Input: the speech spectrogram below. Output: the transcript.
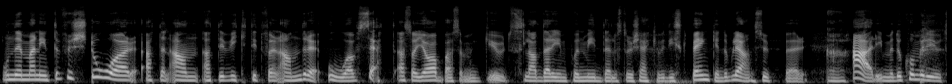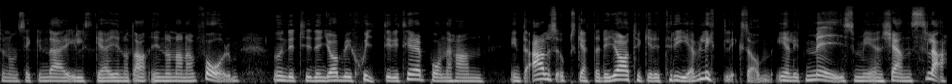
Och när man inte förstår att, an- att det är viktigt för den andra oavsett. Alltså jag bara så men gud sladdar in på en middag eller står och käkar vid diskbänken. Då blir han superarg. Men då kommer det ut som någon sekundär ilska i, något, i någon annan form. Under tiden jag blir skitirriterad på när han inte alls uppskattar det jag tycker är trevligt liksom. Enligt mig som är en känsla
